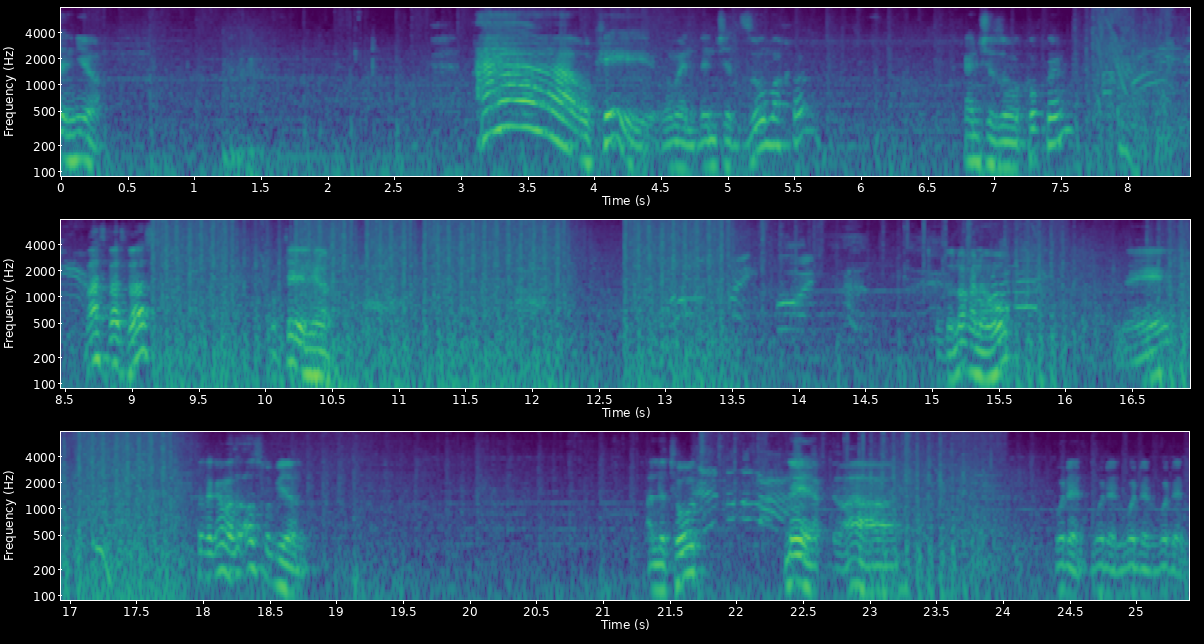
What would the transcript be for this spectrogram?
Denn hier? Ah, okay. Moment, wenn ich jetzt so mache, kann ich hier so gucken. Was, was, was? Wo kommt der denn her? Kommt da noch einer hoch? Nee. So, da kann man es ausprobieren. Alle tot? Nee, ah. Wo denn, wo denn, wo denn, wo denn?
